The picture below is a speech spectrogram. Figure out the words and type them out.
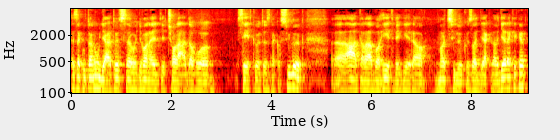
ezek után úgy állt össze, hogy van egy család, ahol szétköltöznek a szülők, általában a hétvégére a nagyszülőköz adják le a gyerekeket,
